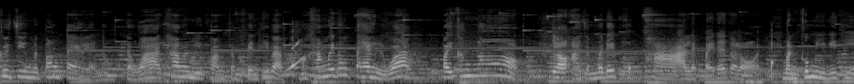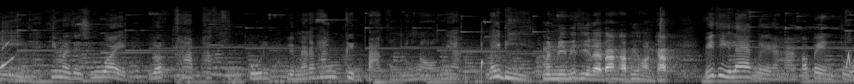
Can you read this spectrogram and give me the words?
คือจริงมันต้องแปรงแหละเนาะแต่ว่าถ้ามันมีความจำเป็นที่แบบบางครั้งไม่ต้องแปรงหรือว่า ไปข้างนอก เราอาจจะไม่ได้พกพาอะไรไปได้ตลอด มันก็มีวิธีที่มันจะช่วยลดคราบพักหินปูนหรือแม้กระทั่งกลิ่นปากของน้องๆเนี่ยได้ดี มันมีวิธีอะไรบ้างครับพี่หอนครับ วิธีแรกเลยนะคะ ก็เป็นตัว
